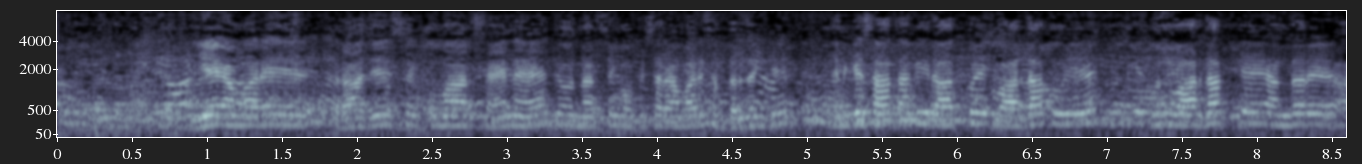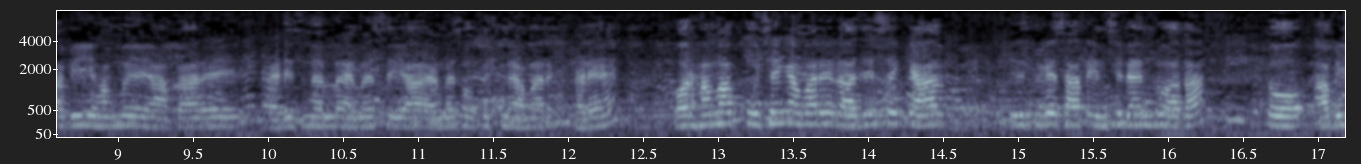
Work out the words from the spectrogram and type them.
ये हमारे राजेश कुमार सैन है, जो नर्सिंग ऑफिसर है हमारे सफदरजंग के। इनके साथ अभी रात को एक वारदात हुई है। उस वारदात के अंदर अभी हम यहाँ पर एडिशनल एमएस या एमएस ऑफ़िस में हमारे खड़े हैं। और हम आप पूछेंगे हमारे राजेश से क्या इसके साथ इंसिडेंट हुआ था। तो अभी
